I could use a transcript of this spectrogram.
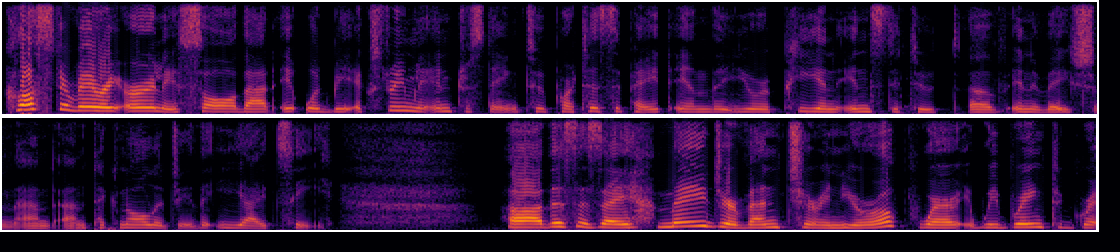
Cluster very early saw that it would be extremely interesting to participate in the European Institute of Innovation and, and Technology, the EIT. Uh, this is a major venture in Europe where we bring to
